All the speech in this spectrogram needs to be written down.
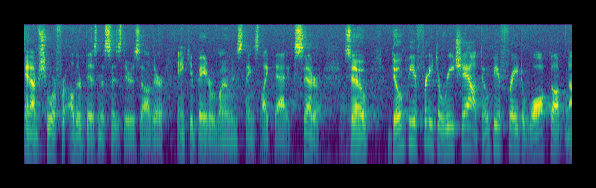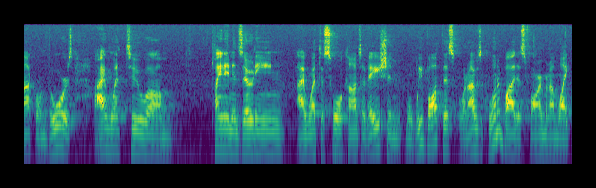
And I'm sure for other businesses, there's other incubator loans, things like that, et cetera. So don't be afraid to reach out. Don't be afraid to walk up, knock on doors. I went to um, planning and zoning. I went to soil conservation. When we bought this, when I was going to buy this farm, and I'm like,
